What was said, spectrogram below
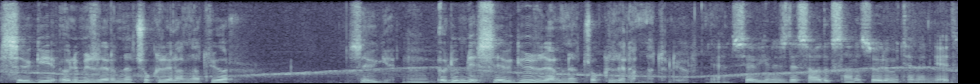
Sevgi ölüm üzerinden çok güzel anlatıyor. Sevgi. Ölüm de sevgi üzerinden çok güzel anlatılıyor. Yani sevginizde sadıksanız ölümü temenni edin.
